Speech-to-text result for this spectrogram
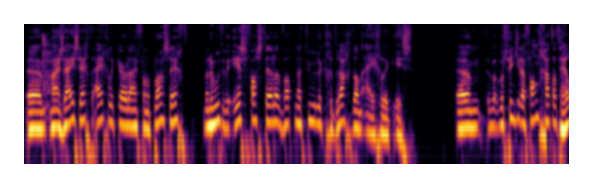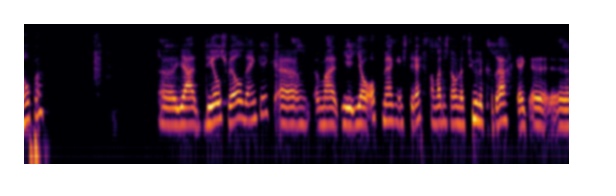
Uh, maar zij zegt eigenlijk, Caroline van der Plas zegt, maar dan moeten we eerst vaststellen wat natuurlijk gedrag dan eigenlijk is. Um, wat vind je daarvan? Gaat dat helpen? Uh, ja, deels wel, denk ik. Uh, maar jouw opmerking is terecht van wat is nou natuurlijk gedrag? Kijk, uh,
